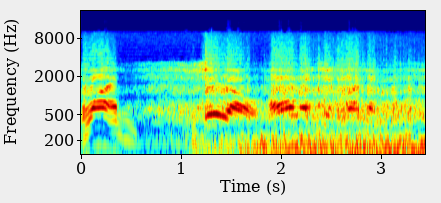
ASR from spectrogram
one, zero. All engines running.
